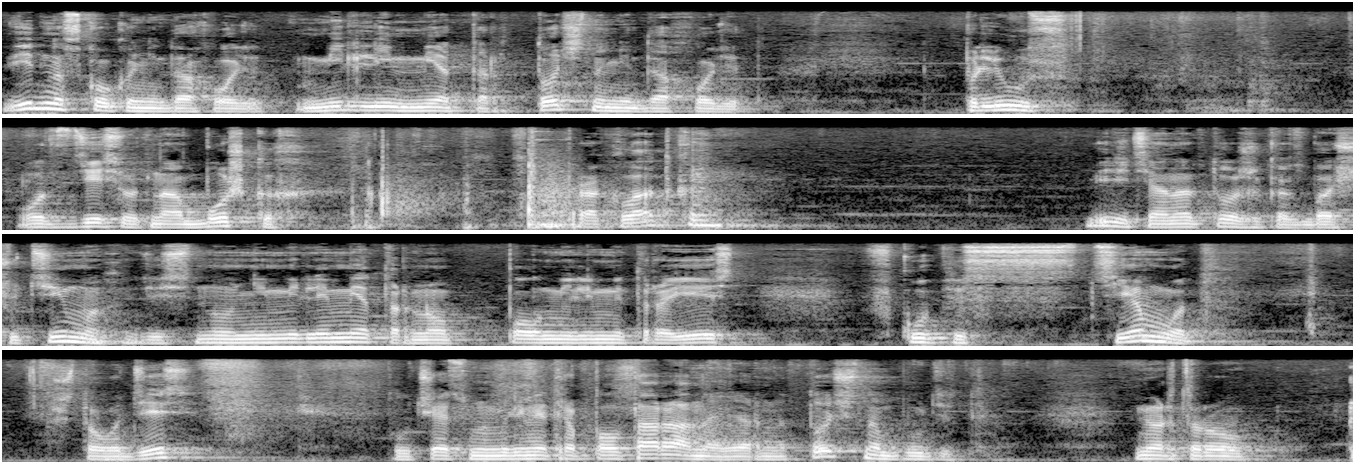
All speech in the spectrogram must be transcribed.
Видно, сколько не доходит? Миллиметр. Точно не доходит. Плюс вот здесь вот на обошках прокладка. Видите, она тоже как бы ощутима. Здесь, ну, не миллиметр, но полмиллиметра есть. В купе с тем вот, что вот здесь, получается, ну, миллиметра полтора, наверное, точно будет мертвого,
